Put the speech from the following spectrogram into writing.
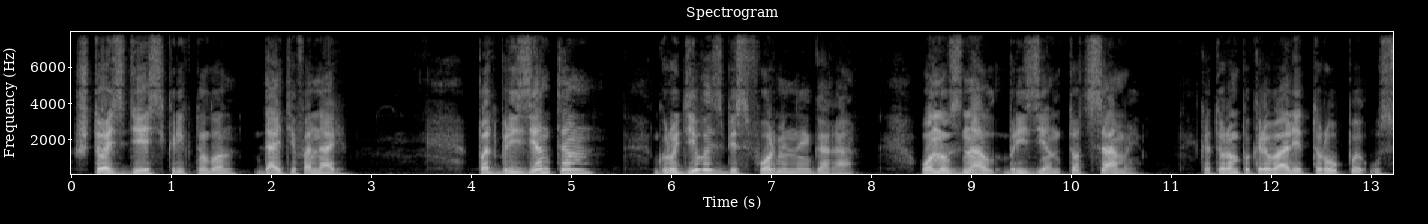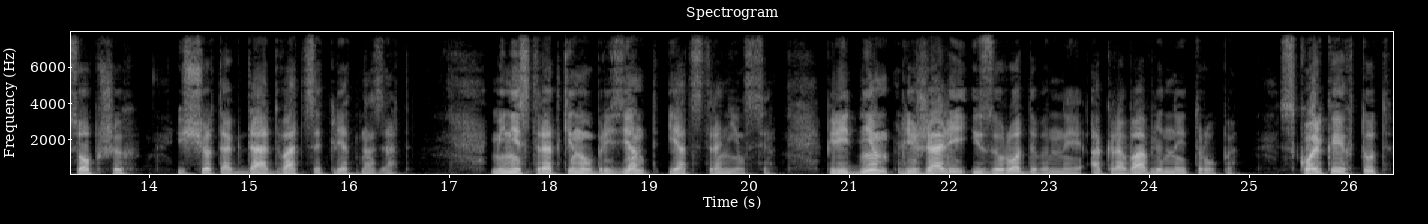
«Что здесь?» — крикнул он. «Дайте фонарь». Под брезентом грудилась бесформенная гора. Он узнал брезент, тот самый, которым покрывали трупы усопших еще тогда, двадцать лет назад. Министр откинул брезент и отстранился. Перед ним лежали изуродованные, окровавленные трупы. «Сколько их тут?»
